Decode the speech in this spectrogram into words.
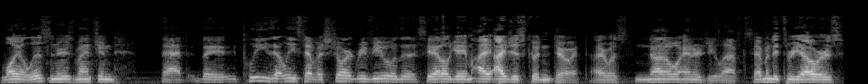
loyal listeners, mentioned that they please at least have a short review of the Seattle game. I, I just couldn't do it. I was no energy left. 73 hours.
